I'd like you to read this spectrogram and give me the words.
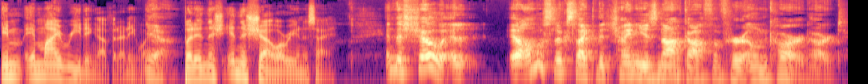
In in my reading of it anyway. Yeah. But in the sh- in the show, what were you going to say? In the show, it, it almost looks like the Chinese knockoff of her own card art.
